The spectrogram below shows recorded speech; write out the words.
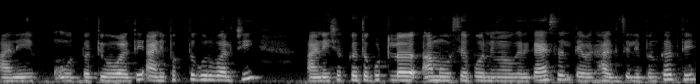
आणि उदबत्ती ओवाळते. आणि फक्त गुरुवारची आणि शक्यतो कुठलं अमावस्या पौर्णिमा वगैरे काय असेल त्यावेळेस हळदीचली पण करते.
